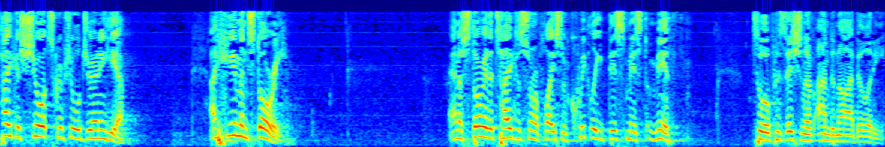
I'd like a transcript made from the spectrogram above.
take a short scriptural journey here. A human story. And a story that takes us from a place of quickly dismissed myth to a position of undeniability.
